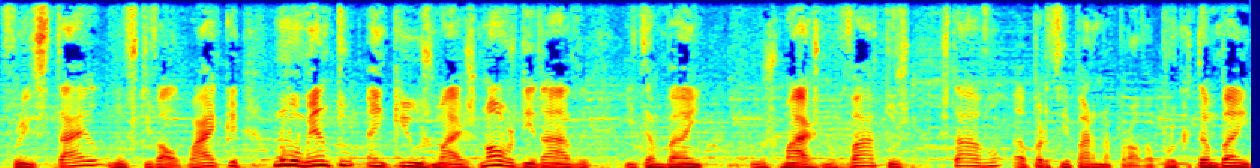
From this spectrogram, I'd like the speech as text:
Freestyle no Festival Bike, no momento em que os mais novos de idade e também os mais novatos estavam a participar na prova, porque também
